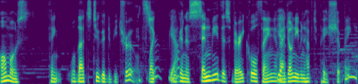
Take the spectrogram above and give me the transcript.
almost think, well, that's too good to be true. It's like true, yeah. you're going to send me this very cool thing, and Yeah. I don't even have to pay shipping.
